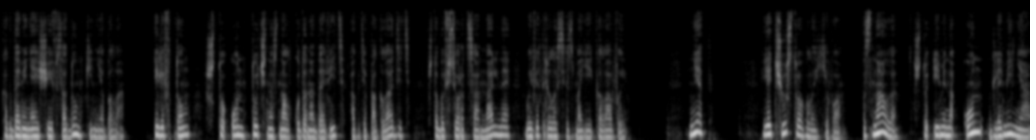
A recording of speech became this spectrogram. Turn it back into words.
когда меня еще и в задумке не было, или в том, что он точно знал, куда надавить, а где погладить, чтобы все рациональное выветрилось из моей головы. Нет, я чувствовала его, знала, что именно он для меня,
